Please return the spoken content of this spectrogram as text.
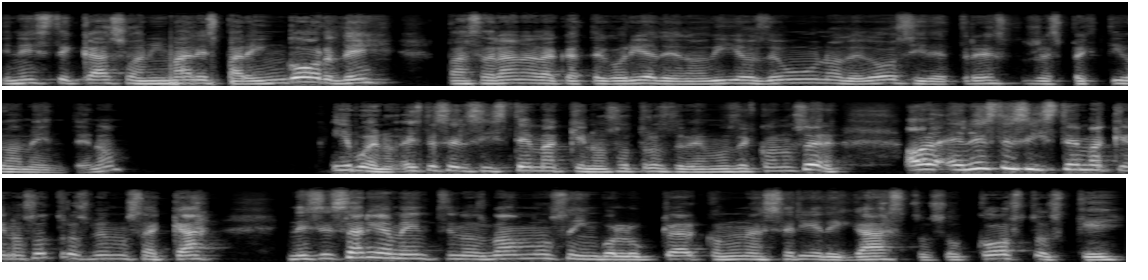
en este caso animales para engorde, pasarán a la categoría de novillos de uno, de dos y de tres respectivamente, ¿no? Y bueno, este es el sistema que nosotros debemos de conocer. Ahora, en este sistema que nosotros vemos acá, necesariamente nos vamos a involucrar con una serie de gastos o costos que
